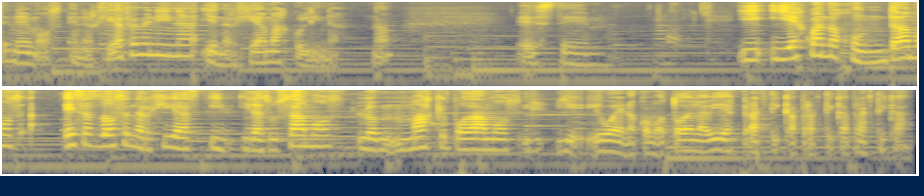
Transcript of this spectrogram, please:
tenemos energía femenina y energía masculina, Este, y, es cuando juntamos esas dos energías y, las usamos lo más que podamos, y, y, bueno, como todo en la vida es práctica, práctica, práctica,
